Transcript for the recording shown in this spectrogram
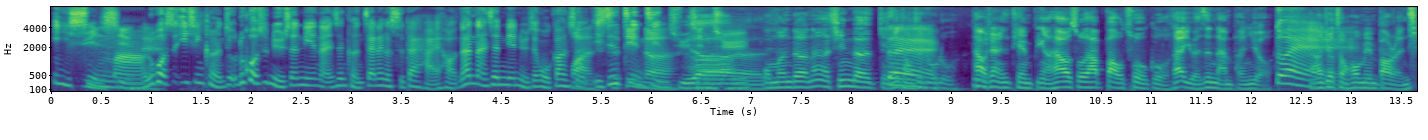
异性嘛，欸如果是异性，可能就如果是女生捏男生，可能在那个时代还好，那男生捏女生，我告诉哇你，已经进警局警了。我们的那个新的姐妹同事对露露，她好像也是天兵啊，她又说她抱错过，她以为是男朋友，对，然后就从后面抱人家。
